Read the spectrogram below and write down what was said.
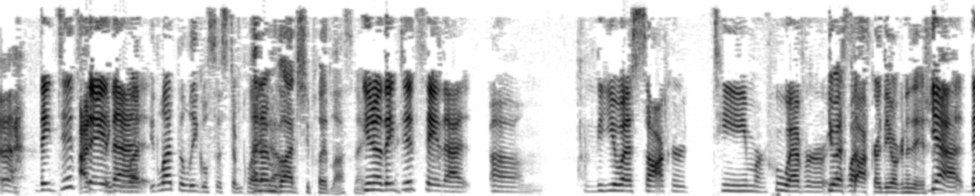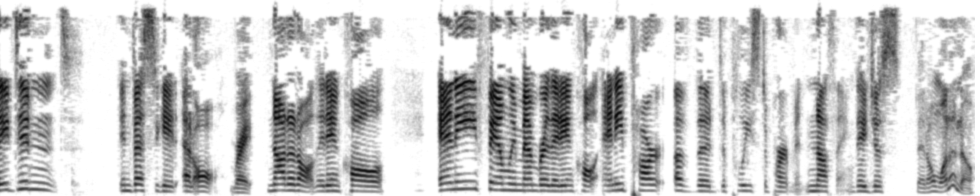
Eh, They did I say think you that let, you let the legal system play. And I'm out. glad she played last night. You know, they did say that um, the U.S. soccer team or whoever. it U.S. was- Soccer, the organization. Yeah, they didn't investigate at all. Right. Not at all. They didn't call any family member. They didn't call any part of the, the police department. Nothing. They just. They don't want to know.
